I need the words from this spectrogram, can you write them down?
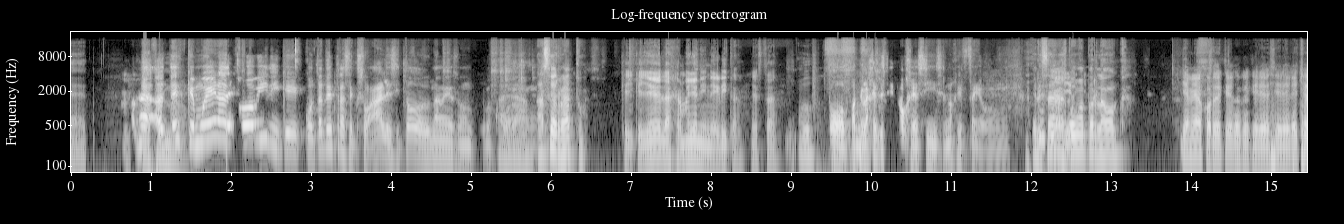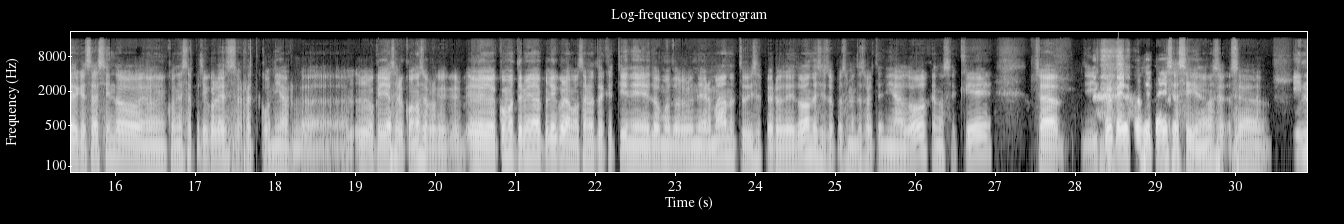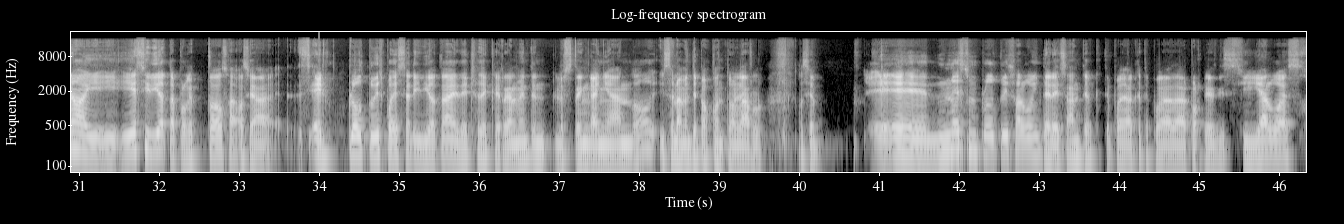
O sea, es que muera de COVID y que contraten transexuales y todo de una vez. ¿no? No. Hace rato. Que, que llegue la Hermione negrita. Ya está. uf, Todo, para que la gente se enoje así, se enoje feo. Que le salga Ya, espuma por la boca. Ya me acordé que es lo que quería decir. El hecho de que está haciendo eh, con esta película es retconear lo que ya se le conoce, porque eh, cómo termina la película mostrándote que tiene Dumbledore un hermano, tú dices, pero ¿de dónde? Si supuestamente solo tenía dos, que no sé qué. O sea, y creo que hay otros detalles así, ¿no? O sea, Y no, y es idiota porque todos, o sea, el plot twist puede ser idiota el hecho de que realmente lo está engañando y solamente para controlarlo. O sea, eh, eh, no es un plot twist o algo interesante que te pueda, que te pueda dar, porque si algo es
